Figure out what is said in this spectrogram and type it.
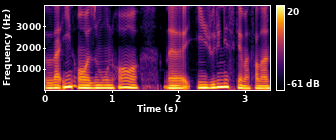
و این آزمون ها اینجوری نیست که مثلا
